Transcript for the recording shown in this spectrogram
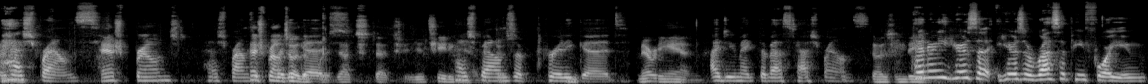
Hash browns. Hash browns. Hash browns. Hash are browns are pretty the good. that's that's you're cheating. Hash browns are pretty good. Marianne I do make the best hash browns. does indeed. Henry, here's a here's a recipe for you.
